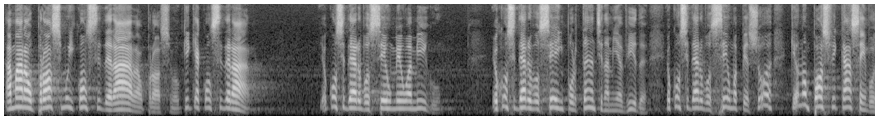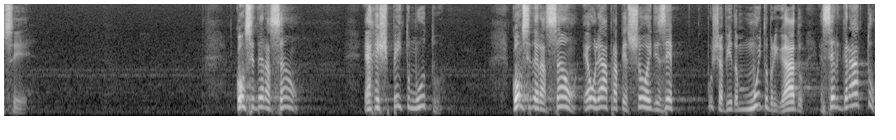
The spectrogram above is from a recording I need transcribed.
Amar ao próximo e considerar ao próximo. O que é considerar? Eu considero você o meu amigo. Eu considero você importante na minha vida. Eu considero você uma pessoa que eu não posso ficar sem você. Consideração é respeito mútuo. Consideração é olhar para a pessoa e dizer: puxa vida, muito obrigado, é ser grato.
